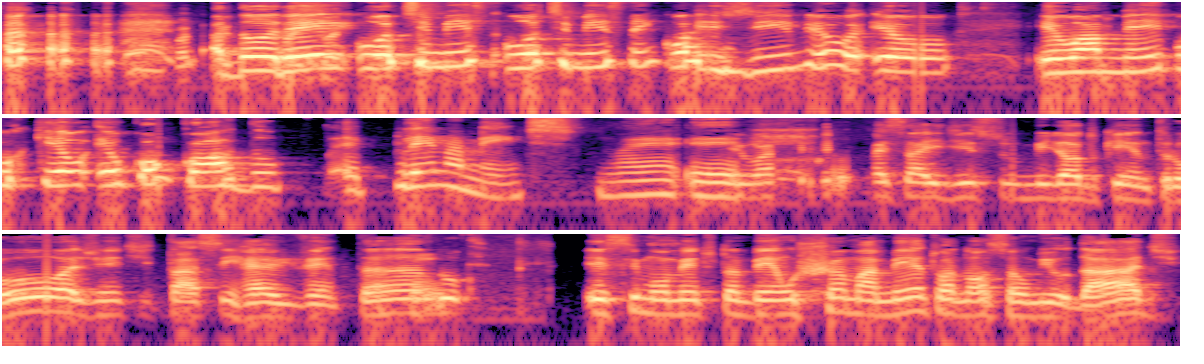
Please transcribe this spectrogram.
Adorei o otimista, o otimista incorrigível. Eu, eu amei porque eu, eu concordo é, plenamente. Não é? é... Eu acho que a gente vai sair disso melhor do que entrou. A gente está se reinventando. Esse momento também é um chamamento à nossa humildade,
